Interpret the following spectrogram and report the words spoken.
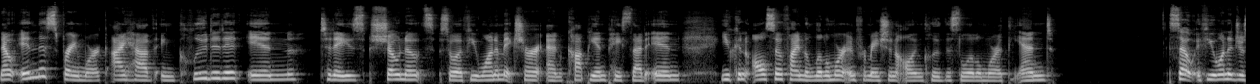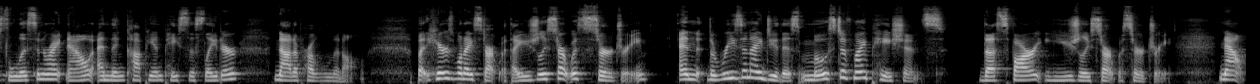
Now, in this framework, I have included it in today's show notes. So if you want to make sure and copy and paste that in, you can also find a little more information. I'll include this a little more at the end. So if you want to just listen right now and then copy and paste this later, not a problem at all. But here's what I start with. I usually start with surgery. And the reason I do this, most of my patients thus far usually start with surgery. Now,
